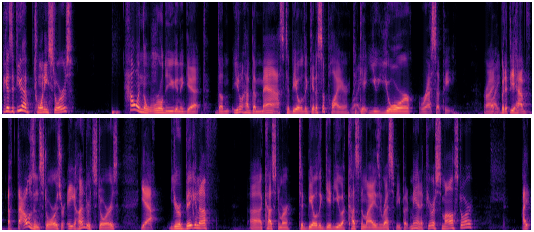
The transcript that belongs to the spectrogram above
because if you have twenty stores, how in the world are you going to get the you don't have the mass to be able to get a supplier to get you your recipe, right? Right. But if you have a thousand stores or eight hundred stores, yeah, you're a big enough uh, customer to be able to give you a customized recipe. But man, if you're a small store, I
